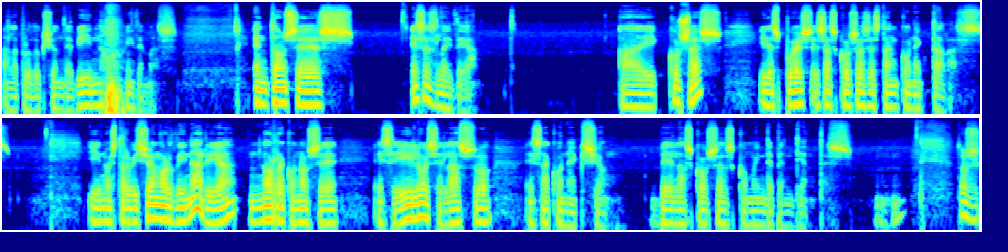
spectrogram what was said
a la producción de vino y demás. Entonces, esa es la idea. Hay cosas y después esas cosas están conectadas. Y nuestra visión ordinaria no reconoce ese hilo, ese lazo, esa conexión. ve las cosas como independientes. Entonces,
